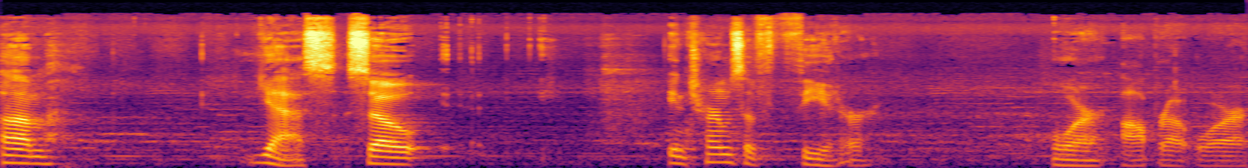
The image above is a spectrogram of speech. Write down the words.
Um, yes. So, in terms of theater or opera or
